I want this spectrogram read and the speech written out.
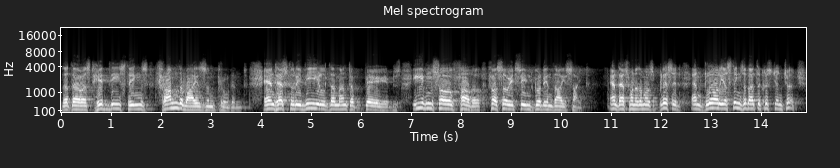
that thou hast hid these things from the wise and prudent, and hast revealed them unto babes. Even so, Father, for so it seemed good in thy sight. And that's one of the most blessed and glorious things about the Christian church.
